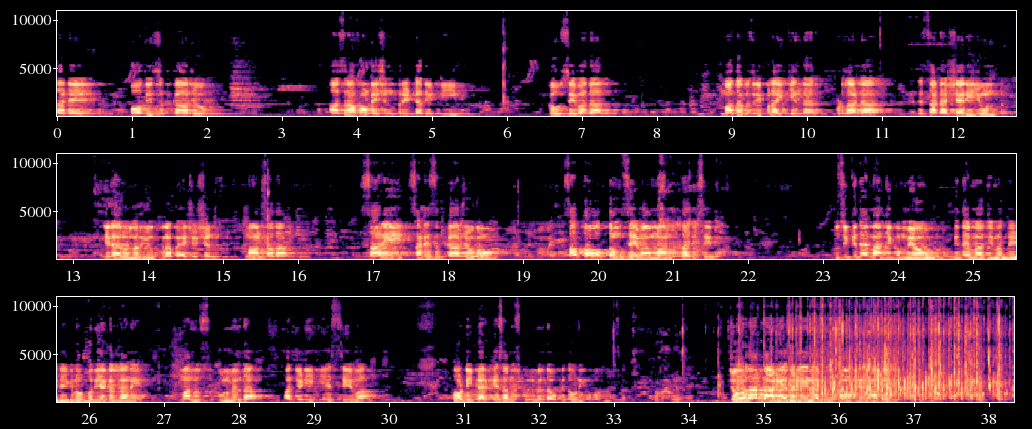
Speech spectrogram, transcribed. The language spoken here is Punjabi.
ਸਾਡੇ ਬਹੁਤ ਹੀ ਸਤਿਕਾਰਯੋਗ ਆਸਰਾ ਫਾਊਂਡੇਸ਼ਨ ਬਰੇਟਾ ਦੀ ਟੀਮ, ਗਊ ਸੇਵਾ ਦਲ, ਮਾਤਾ ਗੁਜਰੀ ਭਲਾਈ ਕੇਂਦਰ, ਬੁਢਲਾਡਾ ਤੇ ਸਾਡਾ ਸ਼ਹਿਰੀ ਯੂਨਿਟ, ਜ਼ਿਲ੍ਹਾ rural youth club association Mansa ਦਾ। ਸਾਰੇ ਹੀ ਸਾਡੇ ਸਤਿਕਾਰਯੋਗੋਂ ਸਭ ਤੋਂ ਉੱਤਮ ਸੇਵਾ ਮਾਨਵਤਾ ਦੀ ਸੇਵਾ। ਤੁਸੀਂ ਕਿਤੇ ਮਰਜ਼ੀ ਘੁੰਮਿਓ ਕਿਤੇ ਮਰਜ਼ੀ ਮੱਥੇ ਟੇਕ ਲਓ, ਵਧੀਆ ਗੱਲਾਂ ਨੇ, ਮਨ ਨੂੰ ਸਕੂਨ ਮਿਲਦਾ, ਪਰ ਜਿਹੜੀ ਇਹ ਸੇਵਾ ਤੁਹਾਡੀ ਕਰਕੇ ਸਾਨੂੰ ਸਕੂਲ ਮਿਲਦਾ, ਉਹ ਕਿਤੋਂ ਨਹੀਂ ਹੋ ਸਕਦਾ। ਜ਼ੋਰਦਾਰ ਤਾੜੀਆਂ ਸਾਡੀਆਂ ਇਹਨਾਂ ਸੰਸਥਾਵਾਂ ਦੇ ਨਾਂ ਤੇ।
